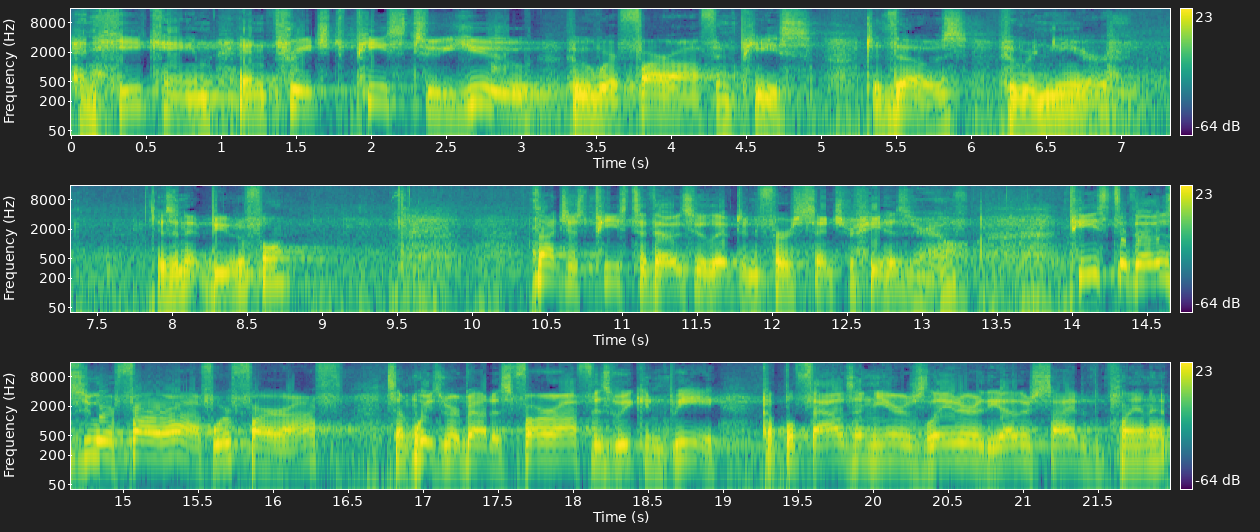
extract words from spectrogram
And he came and preached peace to you who were far off and peace to those who were near. Isn't it beautiful? Not just peace to those who lived in first century Israel. Peace to those who are far off. We're far off. Some ways, we're about as far off as we can be. A couple thousand years later, the other side of the planet.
